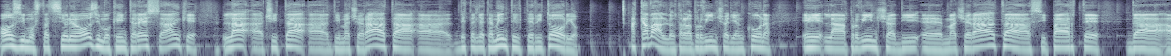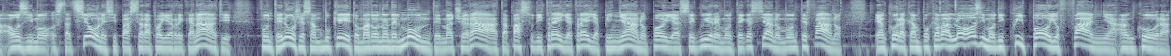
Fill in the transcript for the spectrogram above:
Osimo, stazione Osimo, che interessa anche la uh, città uh, di Macerata, uh, dettagliatamente il territorio a cavallo tra la provincia di Ancona e la provincia di eh, Macerata. Si parte da Osimo Stazione, si passerà poi a Recanati, Fontenoce, San Bucheto, Madonna del Monte, Macerata, Passo di Treia, Treia, Pignano, poi a seguire Montecassiano, Montefano e ancora Campocavallo Osimo, di qui poi Offagna ancora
